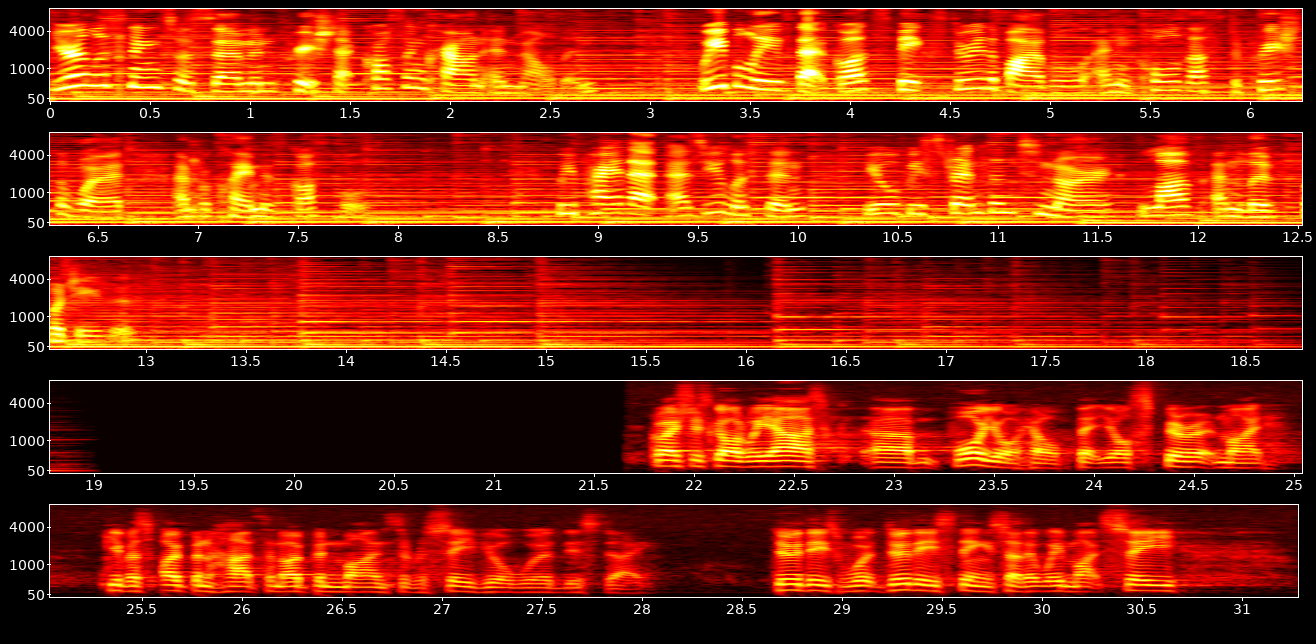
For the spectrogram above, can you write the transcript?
You're listening to a sermon preached at Cross and Crown in Melbourne. We believe that God speaks through the Bible and He calls us to preach the Word and proclaim His gospel. We pray that as you listen, you will be strengthened to know, love, and live for Jesus. Gracious God, we ask um, for your help that your Spirit might give us open hearts and open minds to receive your word this day. Do these, do these things so that we might see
